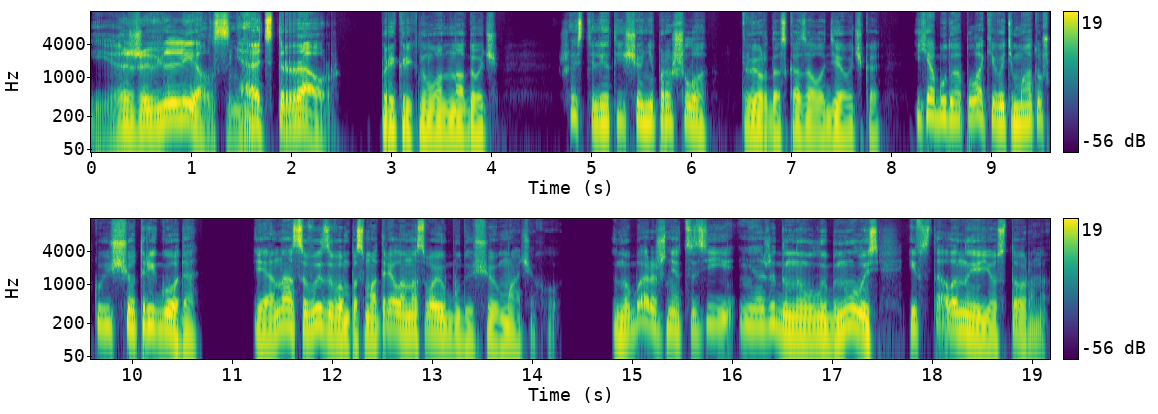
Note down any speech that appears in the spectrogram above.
«Я же велел снять траур», — прикрикнул он на дочь. «Шесть лет еще не прошло», — твердо сказала девочка. «Я буду оплакивать матушку еще три года». И она с вызовом посмотрела на свою будущую мачеху. Но барышня Цзи неожиданно улыбнулась и встала на ее сторону.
